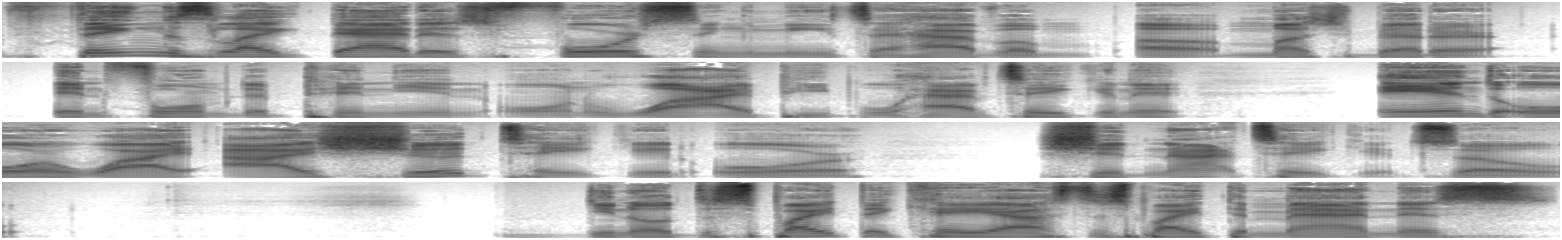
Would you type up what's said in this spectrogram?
Things like that is forcing me to have a, a much better informed opinion on why people have taken it and or why I should take it or should not take it so you know, despite the chaos, despite the madness,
